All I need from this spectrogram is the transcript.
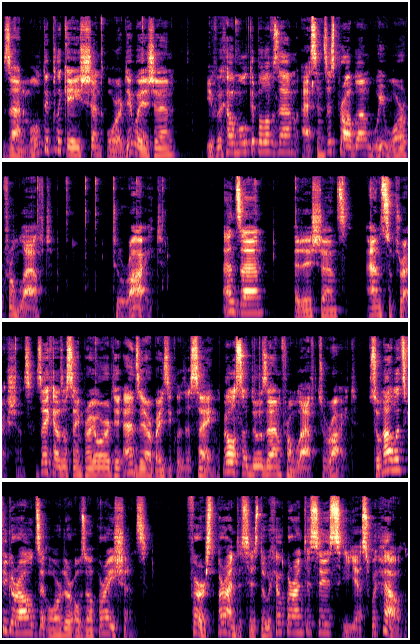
then multiplication or division. If we have multiple of them, as in this problem, we work from left to right. And then additions and subtractions. They have the same priority and they are basically the same. We also do them from left to right. So now let's figure out the order of the operations. First, parentheses. Do we have parentheses? Yes, we have.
